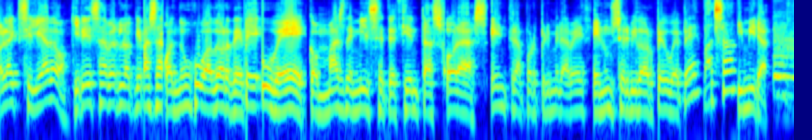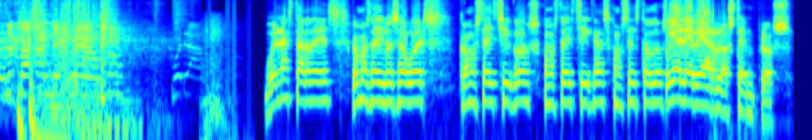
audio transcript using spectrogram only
Hola exiliado, ¿quieres saber lo que pasa cuando un jugador de PvE con más de 1700 horas entra por primera vez en un servidor PvP? Pasa y mira. Buenas tardes, ¿cómo estáis, Besowers? ¿Cómo estáis, chicos? ¿Cómo estáis, chicas? ¿Cómo estáis todos? Voy a levear los templos.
